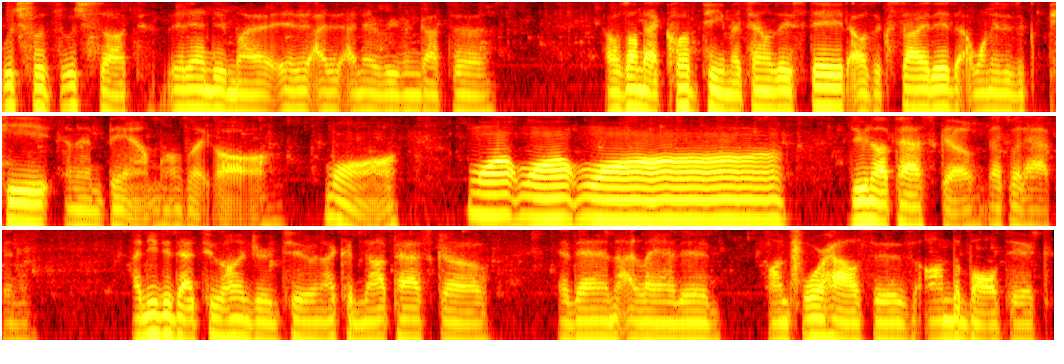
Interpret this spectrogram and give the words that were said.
which was which sucked. It ended my. It, I, I never even got to I was on that club team at San Jose State. I was excited. I wanted to compete, and then bam, I was like, oh, wah, wah, wah, wah. Do not pass go. That's what happened. I needed that 200 too, and I could not pass go. And then I landed on four houses on the Baltic.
